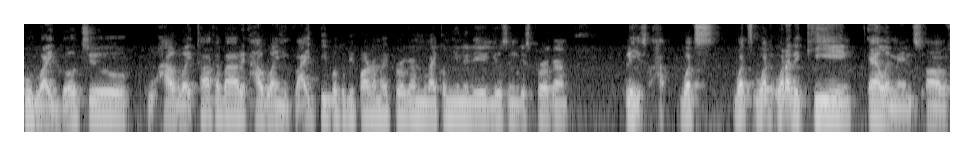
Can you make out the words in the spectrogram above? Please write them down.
who do I go to? How do I talk about it? How do I invite people to be part of my program, my community using this program? Please, what's what's what what are the key elements of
